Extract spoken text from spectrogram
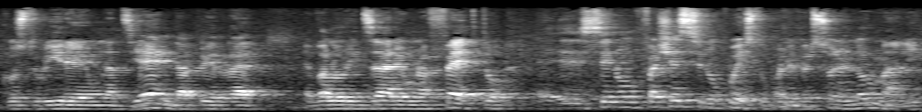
costruire un'azienda, per valorizzare un affetto. Eh, se non facessero questo quelle persone normali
